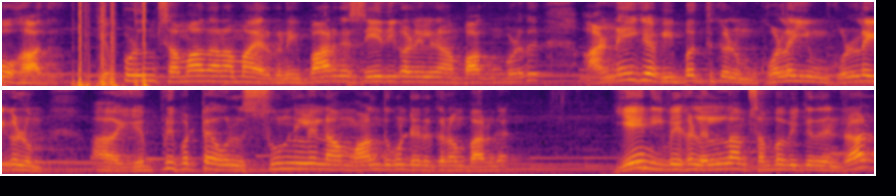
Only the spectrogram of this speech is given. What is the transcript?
போகாது எப்பொழுதும் சமாதானமாக இருக்கும். நீங்கள் பாருங்கள் செய்திகளில் நாம் பார்க்கும் பொழுது அநேக விபத்துகளும் கொலையும் கொள்ளைகளும் எப்படிப்பட்ட ஒரு சூழ்நிலையில் நாம் வாழ்ந்து கொண்டு இருக்கிறோம் பாருங்கள் ஏன் இவைகள் எல்லாம் சம்பவிக்கிறது என்றால்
